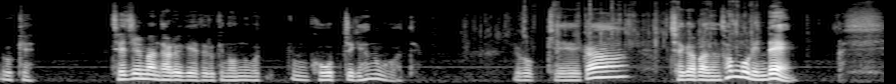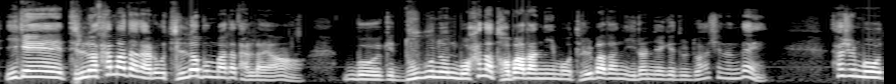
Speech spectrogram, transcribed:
이렇게 재질만 다르게 해서 이렇게 넣는 거좀 고급지게 해놓은 것 같아요. 이렇게가 제가 받은 선물인데 이게 딜러 사마다 다르고 딜러분마다 달라요. 뭐 이렇게 누구는 뭐 하나 더 받았니 뭐 덜 받았니 이런 얘기들도 하시는데 사실 뭐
